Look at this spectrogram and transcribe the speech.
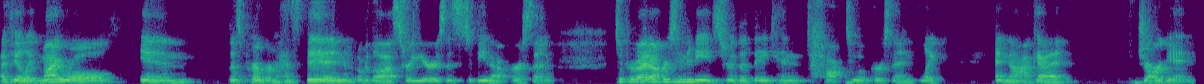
i feel like my role in this program has been over the last three years is to be that person. To provide opportunities so that they can talk to a person like and not get jargon.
